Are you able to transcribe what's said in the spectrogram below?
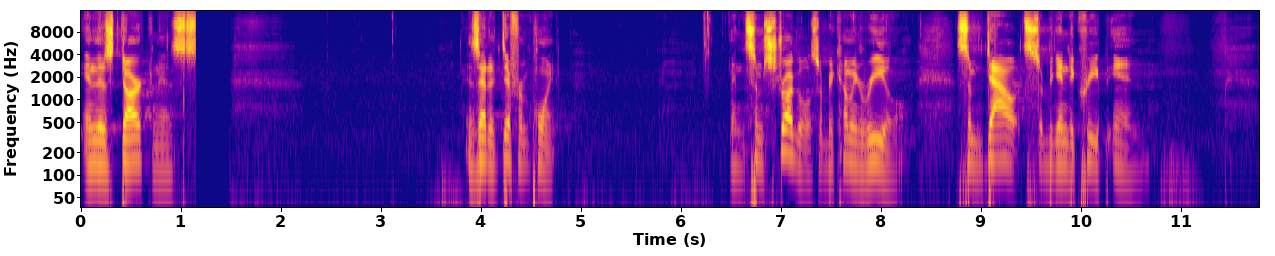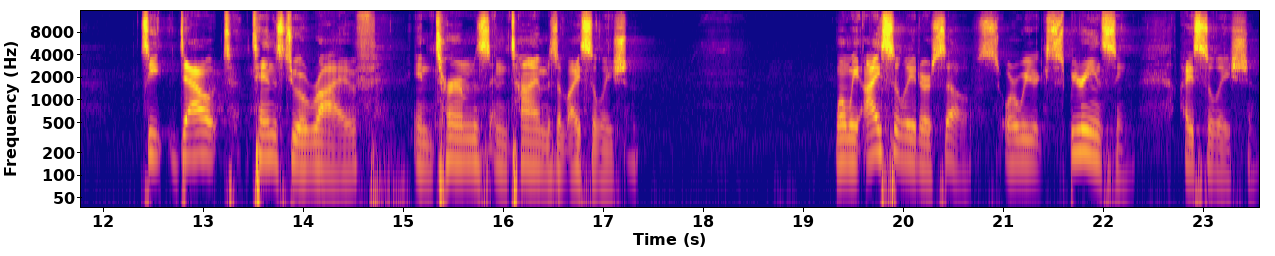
in this darkness is at a different point. And some struggles are becoming real. Some doubts are beginning to creep in. See, doubt tends to arrive in terms and times of isolation. When we isolate ourselves or we're experiencing isolation,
